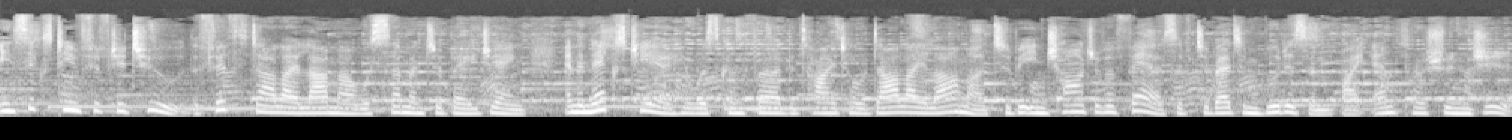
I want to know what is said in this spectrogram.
In 1652, the fifth Dalai Lama was summoned to Beijing, and the next year he was conferred the title Dalai Lama to be in charge of affairs of Tibetan Buddhism by Emperor Shunzhi.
